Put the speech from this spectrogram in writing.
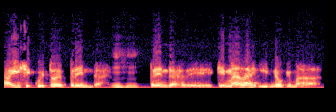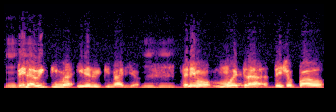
hay secuestro de prendas, prendas de quemadas y no quemadas, de la víctima y del victimario. Tenemos muestra de hisopado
